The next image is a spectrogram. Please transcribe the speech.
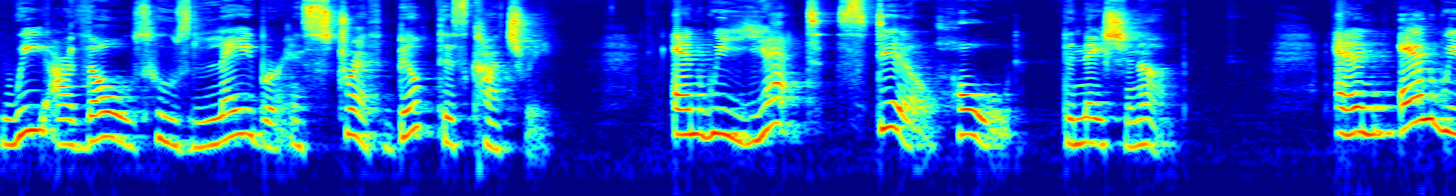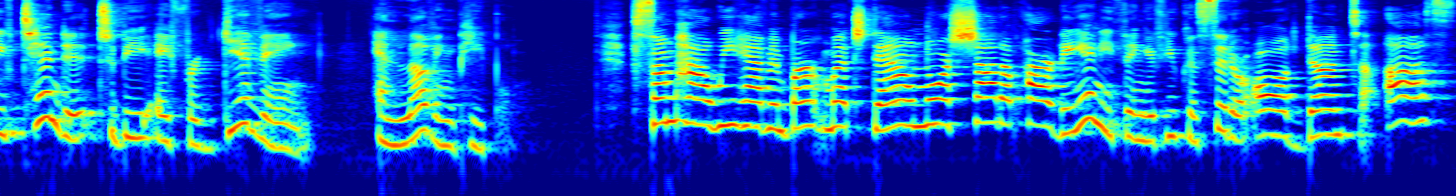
We are those whose labor and strength built this country, and we yet still hold the nation up. And, and we've tended to be a forgiving and loving people. Somehow we haven't burnt much down nor shot up hardly anything if you consider all done to us.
